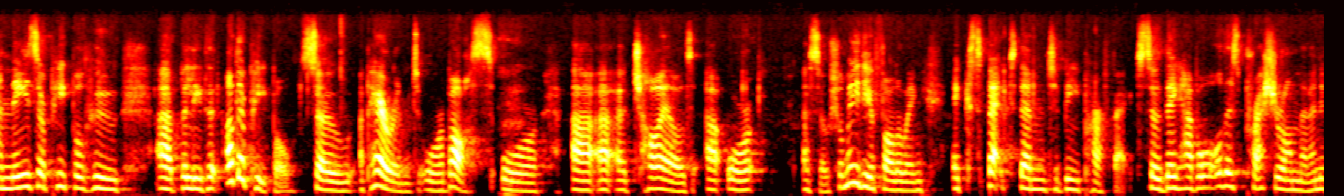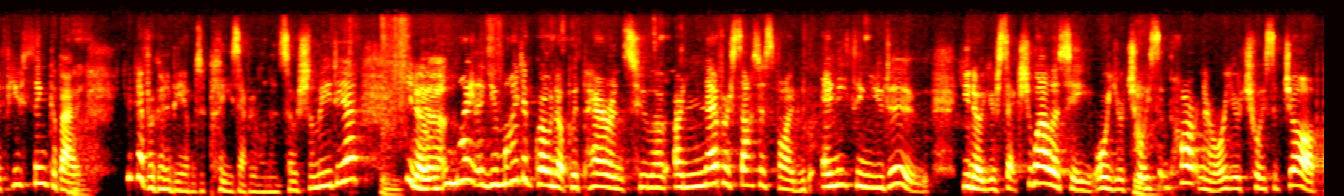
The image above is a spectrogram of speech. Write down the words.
And these are people who uh, believe that other people, so a parent or a boss Hmm. or uh, a, a child uh, or a social media following, expect them to be perfect. So they have all this pressure on them. And if you think about Mm. You're never going to be able to please everyone on social media. Mm. You know, Yeah. you might you might have grown up with parents who are, are never satisfied with anything you do. You know, your sexuality or your choice in partner or your choice of job,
